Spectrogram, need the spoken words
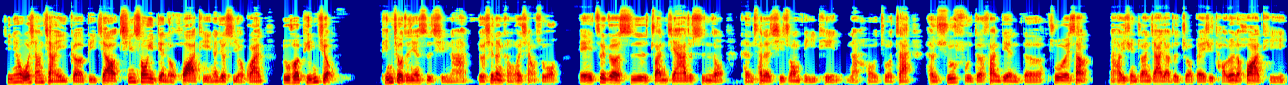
今天我想讲一个比较轻松一点的话题，那就是有关如何品酒。品酒这件事情呢、啊，有些人可能会想说，诶，这个是专家，就是那种可能穿着西装笔挺，然后坐在很舒服的饭店的座位上，然后一群专家摇着酒杯去讨论的话题。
